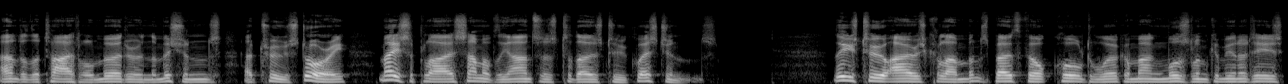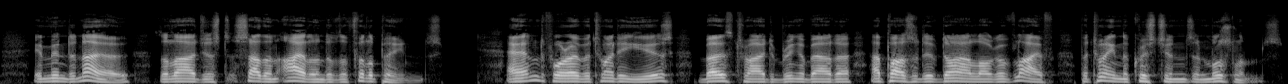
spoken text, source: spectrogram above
under the title Murder in the Missions A True Story, may supply some of the answers to those two questions. These two Irish Columbans both felt called to work among Muslim communities in Mindanao, the largest southern island of the Philippines and for over 20 years both tried to bring about a, a positive dialogue of life between the Christians and Muslims.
